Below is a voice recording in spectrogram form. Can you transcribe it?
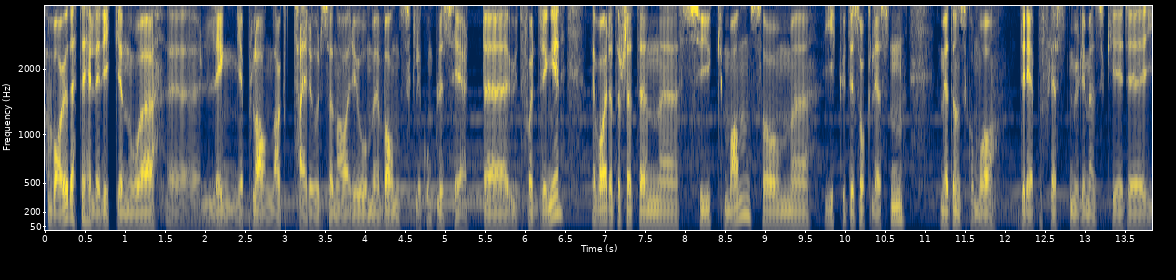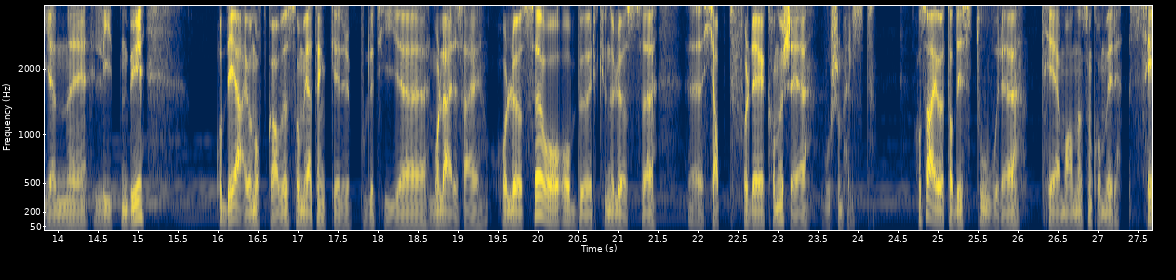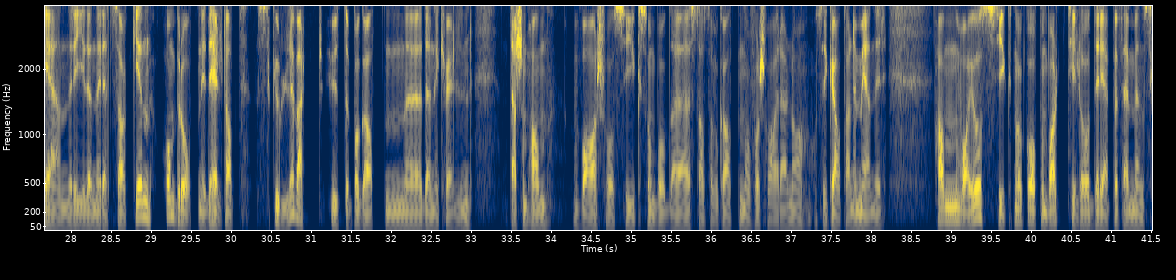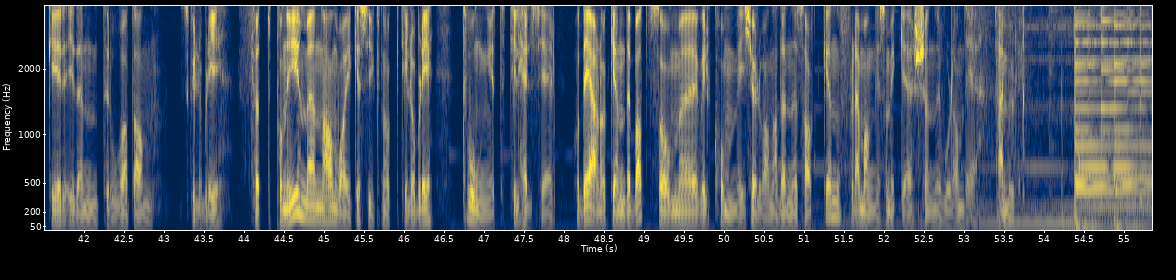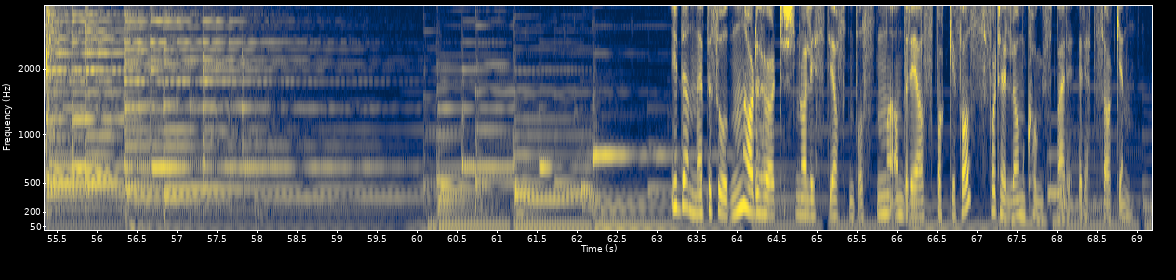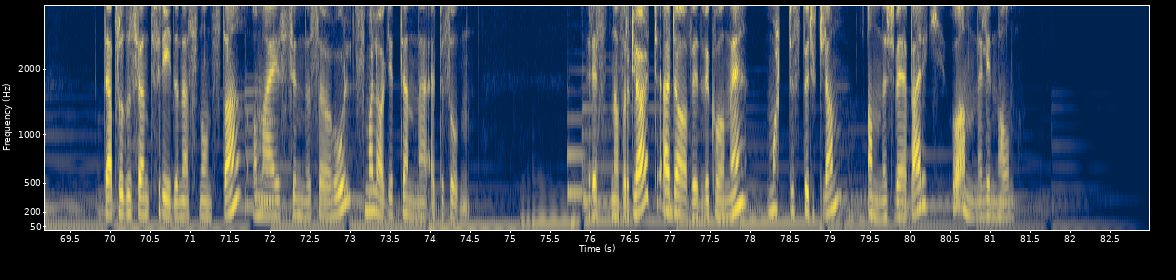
var jo dette heller ikke noe eh, lenge planlagt terrorscenario med vanskelig kompliserte utfordringer. Det var rett og slett en eh, syk mann som eh, gikk ut i sokkelesten med et ønske om å drepe flest mulig mennesker eh, i en liten by. Og det er jo en oppgave som jeg tenker politiet må lære seg å løse, og, og bør kunne løse kjapt, for det kan jo skje hvor som helst. Og så er jo et av de store temaene som kommer senere i denne rettssaken, om Bråten i det hele tatt skulle vært ute på gaten eh, denne kvelden dersom han var så syk som både statsadvokaten og forsvareren og, og psykiaterne mener. Han var jo syk nok åpenbart til å drepe fem mennesker i den tro at han skulle bli født på ny, men han var ikke syk nok til å bli tvunget til helsehjelp. Og det er nok en debatt som eh, vil komme i kjølvannet av denne saken, for det er mange som ikke skjønner hvordan det er mulig. I denne episoden har du hørt journalist i Aftenposten Andreas Bakkefoss fortelle om Kongsberg-rettssaken. Det er produsent Fride Næss Nonstad og meg, Synne Søhol, som har laget denne episoden. Resten av Forklart er David Wekoni, Marte Spurkland, Anders Weberg og Anne Lindholm.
